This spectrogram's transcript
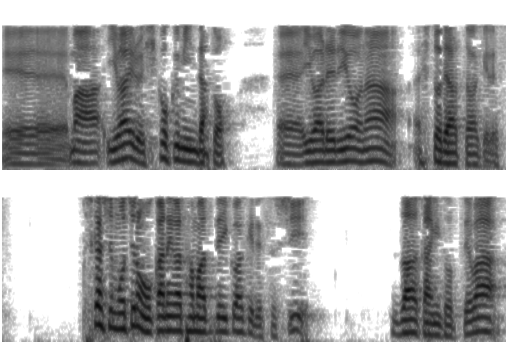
えー、まあ、いわゆる非国民だと、えー、言われるような人であったわけです。しかしもちろんお金が貯まっていくわけですし、ザーカにとっては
